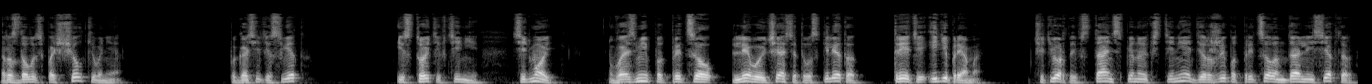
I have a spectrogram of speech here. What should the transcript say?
Раздалось пощелкивание. Погасите свет и стойте в тени. Седьмой. Возьми под прицел левую часть этого скелета. Третий. Иди прямо. Четвертый. Встань спиной к стене, держи под прицелом дальний сектор.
